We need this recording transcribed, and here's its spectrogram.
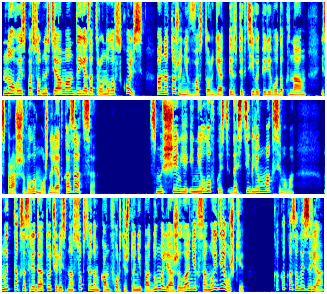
«Новые способности Аманды я затронула вскользь. Она тоже не в восторге от перспективы перевода к нам и спрашивала, можно ли отказаться». Смущение и неловкость достигли максимума. Мы так сосредоточились на собственном комфорте, что не подумали о желаниях самой девушки. Как оказалось, зря.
